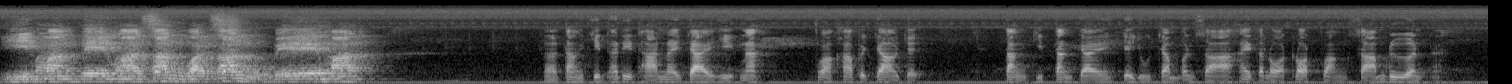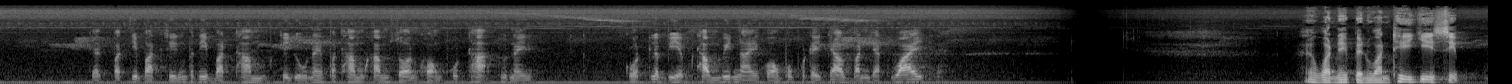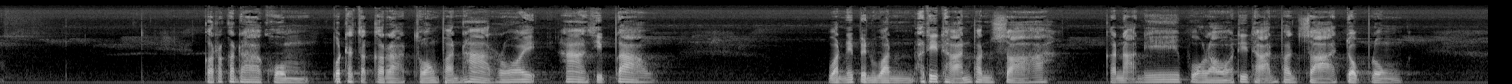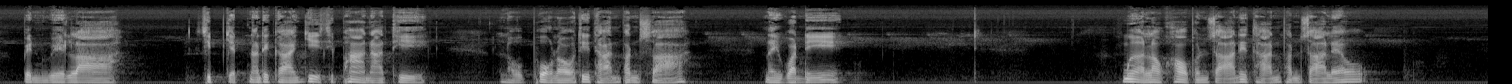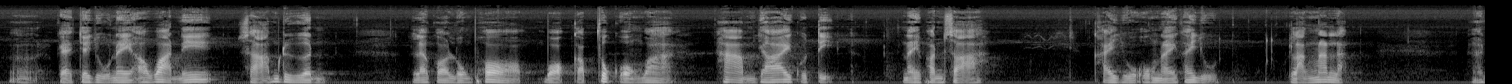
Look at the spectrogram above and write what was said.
อิมังเตมาสังวัดสังอุเปมาตั้งจิตอธิษฐานในใจอีกนะ ว่าข้าพเจ้าจะตั้งจิตตั้งใจจะอยู่จำพรรษาให้ตลอดรอดฟังสามเดือน จะปฏิบัติศีลปฏิบัติธรรมจะอยู่ในพระธรรมคำสอนของพุทธะอยู่ในกฎระเบียบธรรมวินัยของพระพุทธเจ้าบัญญัติไว้ วันนี้เป็นวันที่ยี่สิบกรกฎาคม พุทธศักราช 2559 วันนี้เป็นวันอธิษฐานพรรษา ขณะนี้พวกเราอธิษฐานพรรษาจบลง เป็นเวลา 17นาฬิกา25 นาที เราพวกเราอธิษฐานพรรษาในวันนี้ เมื่อเราเข้าพรรษาอธิษฐานพรรษาแล้วแกจะอยู่ในอาวาสนี้สามเดือน แล้วก็หลวงพ่อบอกกับทุกองค์ว่า ห้ามย้ายกุฏิในพรรษา ใครอยู่องค์ไหนใครอยู่หลังนั่นแหละ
